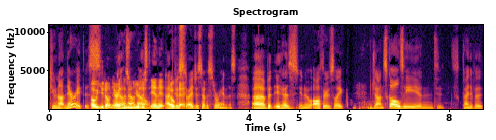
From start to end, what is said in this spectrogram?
do not narrate this. Oh, you don't narrate No, this no, one. You're no. just in it. I'm Okay. just, I just have a story in this. Uh, but it has, you know, authors like John Scalzi, and it's kind of a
